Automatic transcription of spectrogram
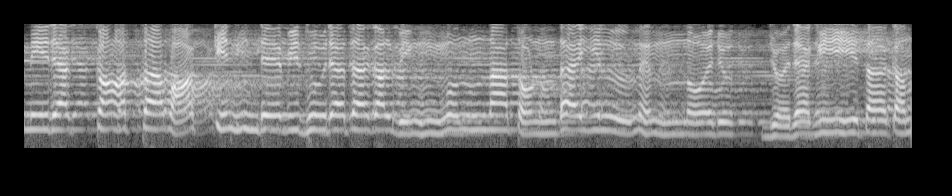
നിരക്കാത്ത വാക്കിന്റെ വിധുരതകൾ വിങ്ങുന്ന തൊണ്ടയിൽ നിന്നൊരു ജ്വരഗീതകം.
